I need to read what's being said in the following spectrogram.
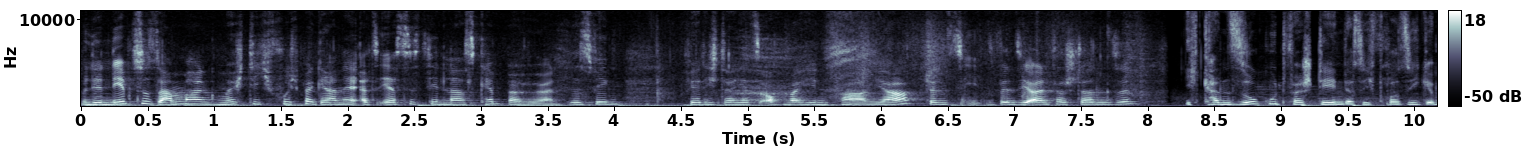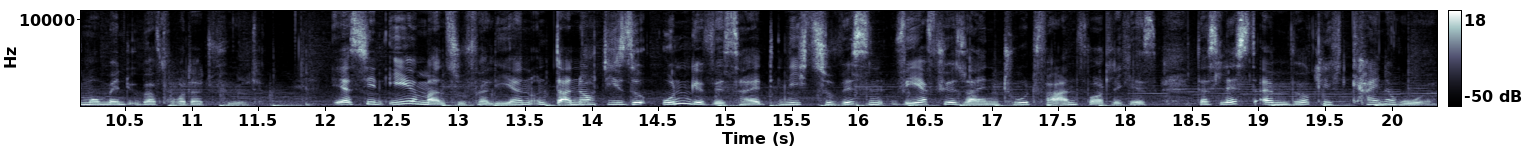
Und in dem Zusammenhang möchte ich furchtbar gerne als erstes den Lars Kemper hören. Deswegen werde ich da jetzt auch mal hinfahren, ja? Wenn Sie, wenn Sie einverstanden sind. Ich kann so gut verstehen, dass sich Frau Sieg im Moment überfordert fühlt. Erst den Ehemann zu verlieren und dann noch diese Ungewissheit, nicht zu wissen, wer für seinen Tod verantwortlich ist, das lässt einem wirklich keine Ruhe.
